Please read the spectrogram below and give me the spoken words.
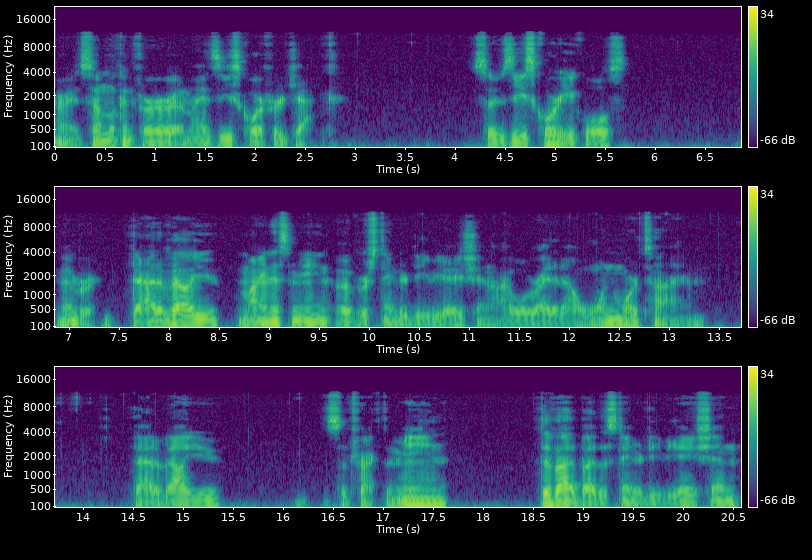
Alright, so I'm looking for my z-score for Jack. So z-score equals Remember, data value minus mean over standard deviation. I will write it out one more time. Data value, subtract the mean, divide by the standard deviation.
